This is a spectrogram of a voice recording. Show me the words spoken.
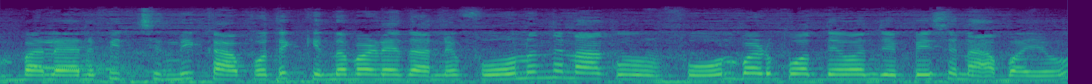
భలే అనిపించింది. కాకపోతే కింద పడేదాన్ని. ఫోన్ ఉంది నాకు. ఫోన్ పడిపోద్దేమో అని చెప్పేసి నా భయం.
